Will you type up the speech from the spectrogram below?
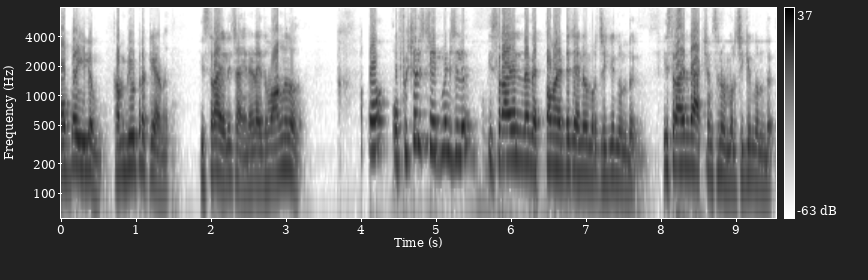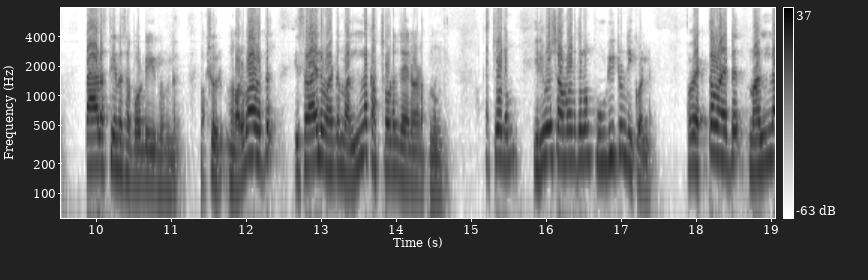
മൊബൈലും കമ്പ്യൂട്ടറൊക്കെയാണ് ഇസ്രായേൽ ചൈനയുടെ ഇത് വാങ്ങുന്നത്. അപ്പോൾ ഒഫീഷ്യൽ സ്റ്റേറ്റ്മെന്റ്സിൽ ഇസ്രായേലിനെ വ്യക്തമായിട്ട് ചൈന വിമർശിക്കുന്നുണ്ട്. ഇസ്രായേലിന്റെ ആക്ഷൻസിനെ വിമർശിക്കുന്നുണ്ട്. പാലസ്തീനെ സപ്പോർട്ട് ചെയ്യുന്നുണ്ട്. പക്ഷെ ഒരു മറുഭാഗത്ത് ഇസ്രായേലുമായിട്ട് നല്ല കച്ചവടം ചൈന നടത്തുന്നുണ്ട്. കച്ചവടം ഇരുപത് ശതമാനത്തോളം കൂടിയിട്ടുണ്ട് ഈ കൊല്ലം. അപ്പോൾ വ്യക്തമായിട്ട് നല്ല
